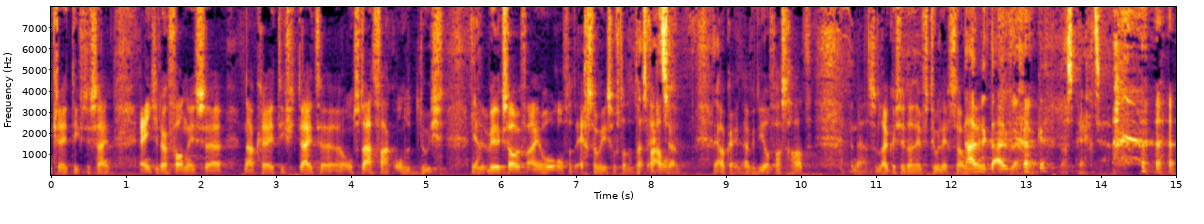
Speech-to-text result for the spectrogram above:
creatief te zijn. Eentje daarvan is, nou creativiteit ontstaat vaak onder de douche. Ja. Wil ik zo even aan je horen of dat echt zo is of dat het dat een fabeltje. Ja. Oké, okay, nou hebben we die alvast gehad. Nou, het is leuk als je dat even toelicht zo. Duidelijk te uitleggen ook, hè? Dat is echt zo.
